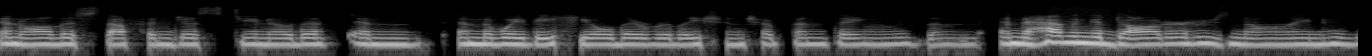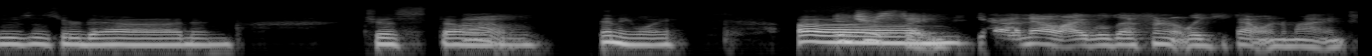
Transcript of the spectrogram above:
and all this stuff and just you know that and and the way they heal their relationship and things and and having a daughter who's nine who loses her dad and just um wow. anyway interesting um, yeah no i will definitely keep that one in mind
